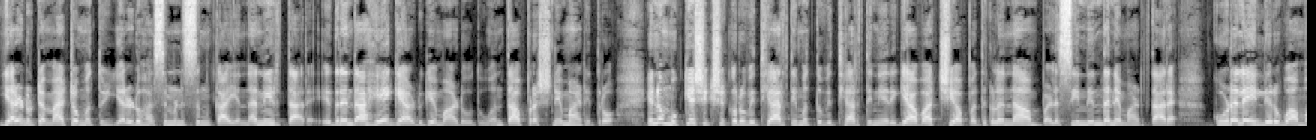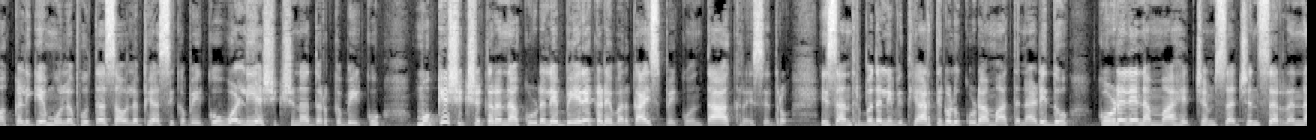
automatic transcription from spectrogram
ಎರಡು ಟೊಮ್ಯಾಟೊ ಮತ್ತು ಎರಡು ಹಸಿಮೆಣಸಿನಕಾಯಿಯನ್ನ ನೀಡ್ತಾರೆ. ಇದರಿಂದ ಹೇಗೆ ಅಡುಗೆ ಮಾಡೋದು ಅಂತ ಪ್ರಶ್ನೆ ಮಾಡಿದ್ರು. ಇನ್ನು ಮುಖ್ಯ ಶಿಕ್ಷಕರು ವಿದ್ಯಾರ್ಥಿ ಮತ್ತು ವಿದ್ಯಾರ್ಥಿನಿಯರಿಗೆ ಅವಾಚ್ಯ ಪದಗಳನ್ನ ಬಳಸಿ ನಿಂದನೆ ಮಾಡ್ತಾರೆ. ಕೂಡಲೇ ಇಲ್ಲಿರುವ ಮಕ್ಕಳಿಗೆ ಮೂಲಭೂತ ಸೌಲಭ್ಯ ಸಿಗಬೇಕು, ಒಳ್ಳೆಯ ಶಿಕ್ಷಣ ದೊರಕಬೇಕು, ಮುಖ್ಯ ಶಿಕ್ಷಕರನ್ನ ಕೂಡಲೇ ಬೇರೆ ಕಡೆ ವರ್ಗಾಯಿಸಬೇಕು ಅಂತ ಆಗ್ರಹಿಸಿದ್ರು. ಈ ಸಂದರ್ಭದಲ್ಲಿ ವಿದ್ಯಾರ್ಥಿಗಳು ಕೂಡ ಮಾತನಾಡಿದ್ದು, ಕೂಡಲೇ ನಮ್ಮ ಎಚ್ಎಂ ಸಜ್ಜನ್ ಸರ್ರನ್ನ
